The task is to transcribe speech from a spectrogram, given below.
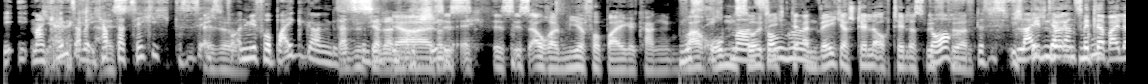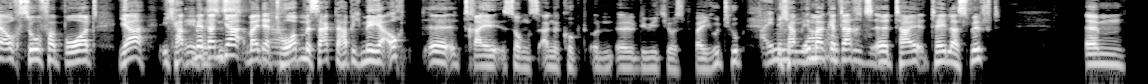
Ich- ich- Man Ja, kennt's, aber ich habe ist- tatsächlich, das ist echt also- an mir vorbeigegangen. Das ist ja für dann Ja, es schon ist, echt. es ist auch an mir vorbeigegangen. Muss Warum sollte ich hören. an welcher Stelle auch Taylor Swift Doch, hören? das ist Ich vielleicht bin ja ganz mittlerweile auch so verbohrt. Ja, ich habe Ey, mir das dann ja, ist- weil der ja. Torben es sagte, habe ich mir ja auch äh, drei Songs angeguckt und äh, die Videos bei YouTube. gut. Eine ich habe immer gedacht, äh, Taylor Swift. Ähm,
